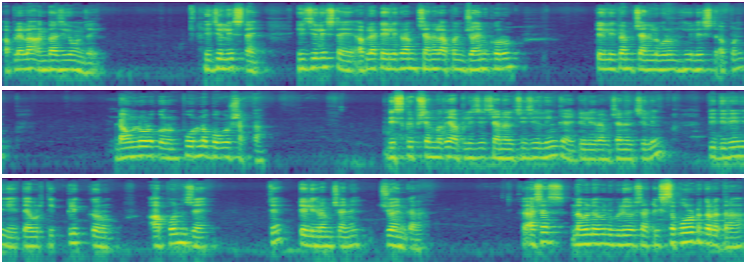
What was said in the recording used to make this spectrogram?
आपल्याला अंदाज येऊन जाईल. ही जी लिस्ट आहे ही जी लिस्ट आहे आपल्या टेलिग्राम चॅनल आपण जॉईन करून टेलिग्राम चॅनलवरून ही लिस्ट आपण डाउनलोड करून पूर्ण बघू शकता. डिस्क्रिप्शनमध्ये आपली जी चॅनलची जी लिंक आहे टेलिग्राम चॅनलची लिंक ती दिलेली आहे त्यावरती क्लिक करून आपण जे आहे ते टेलिग्राम चॅनल जॉईन करा. तर अशाच नवीन नवीन व्हिडिओसाठी सपोर्ट करत राहा.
